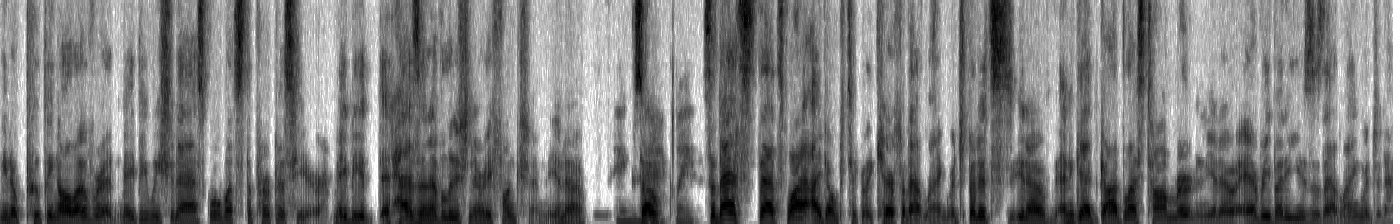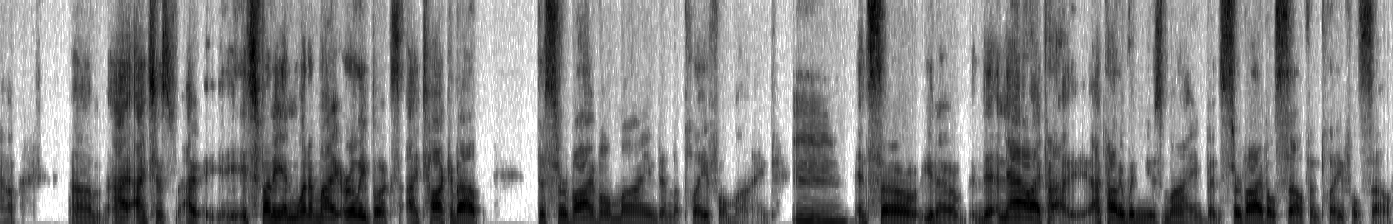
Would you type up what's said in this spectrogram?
you know pooping all over it maybe we should ask well what's the purpose here? Maybe it, it has an evolutionary function you know exactly so so that's that's why i don't particularly care for that language but it's you know and again god bless tom merton you know everybody uses that language now um, I, I just I, it's funny in one of my early books i talk about the survival mind and the playful mind mm. and so you know now i probably i probably wouldn't use mind but survival self and playful self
